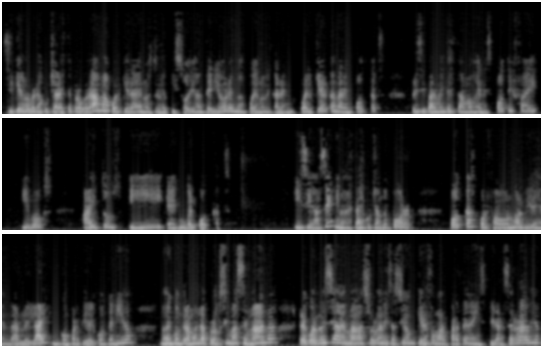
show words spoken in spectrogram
Si quieres volver a escuchar este programa o cualquiera de nuestros episodios anteriores, nos pueden ubicar en cualquier canal en podcast. Principalmente estamos en Spotify, Evox, iTunes y eh, Google Podcasts. Y si es así y nos estás escuchando por podcast, por favor no olvides en darle like, en compartir el contenido. Nos encontramos la próxima semana. Recuerden si además su organización quiere formar parte de Inspirarse Radio,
